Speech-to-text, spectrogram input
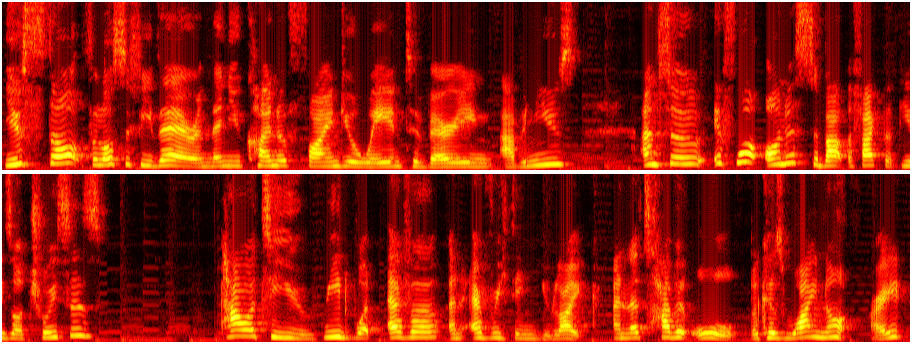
you start philosophy there and then you kind of find your way into varying avenues. And so, if we're honest about the fact that these are choices, power to you. Read whatever and everything you like, and let's have it all, because why not, right?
